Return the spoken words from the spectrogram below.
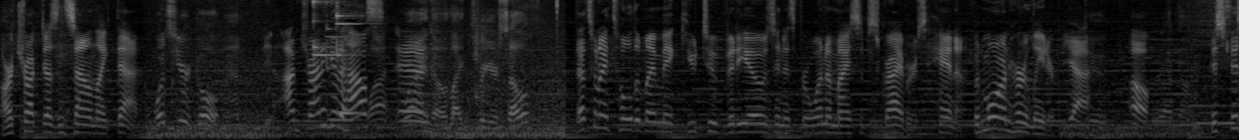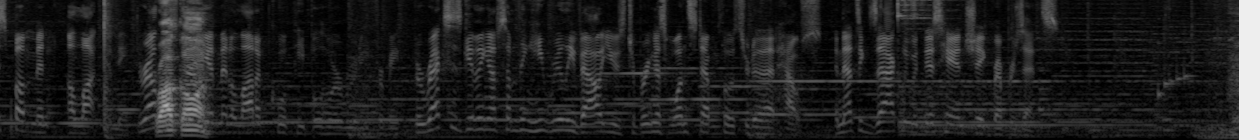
Our truck doesn't sound like that. What's your goal, man? I'm trying to get a house, Why, why though? Like for yourself? That's when I told him I make YouTube videos and it's for one of my subscribers, Hannah. But more on her later. Yeah. Dude, Oh. This fist bump meant a lot to me. Throughout Rock this journey, on. I've met a lot of cool people who are rooting for me. But Rex is giving up something he really values to bring us one step closer to that house. And that's exactly what this handshake represents.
